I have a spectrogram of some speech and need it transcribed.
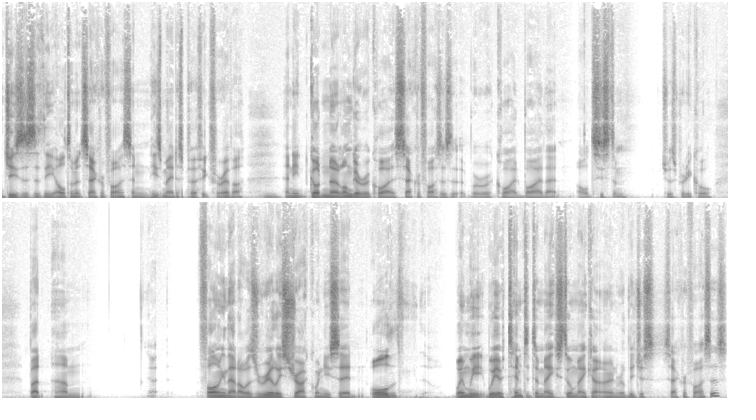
Jesus is the ultimate sacrifice, and He's made us perfect forever. Mm. And he, God no longer requires sacrifices that were required by that old system, which was pretty cool. But um, following that, I was really struck when you said all the, when we we are tempted to make still make our own religious sacrifices,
